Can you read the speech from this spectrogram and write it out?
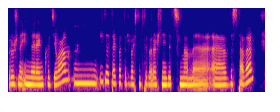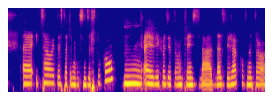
różne inne rękodzieła. Mm, I do tego też właśnie w tegorocznej edycji mamy wystawę i całe to jest otoczenie właśnie ze sztuką. Mm, a jeżeli chodzi o tą część dla, dla zwierzaków, no to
